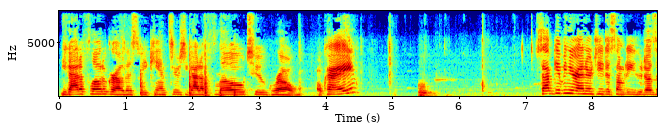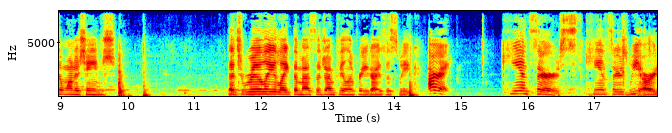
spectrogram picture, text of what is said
you got to flow to grow this week, Cancers. You got to flow to grow. Okay? Stop giving your energy to somebody who doesn't want to change. That's really like the message I'm feeling for you guys this week. All right. Cancers. Cancers. We are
